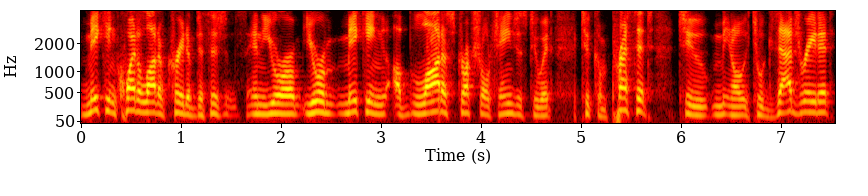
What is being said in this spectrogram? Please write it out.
making quite a lot of creative decisions and you're you're making a lot of structural changes to it to compress it to you know to exaggerate it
